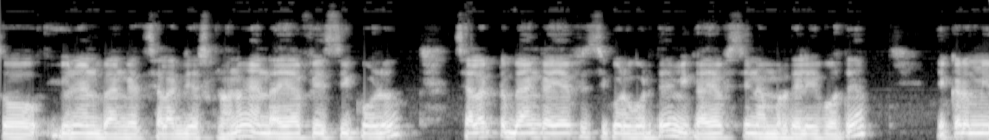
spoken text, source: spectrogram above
సో యూనియన్ బ్యాంక్ అయితే సెలెక్ట్ చేసుకున్నాను. And IFSC code select bank IFSC code కొడితే మీకు ఐఎఫ్ఎస్సి నెంబర్ తెలియకపోతే ఇక్కడ మీ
